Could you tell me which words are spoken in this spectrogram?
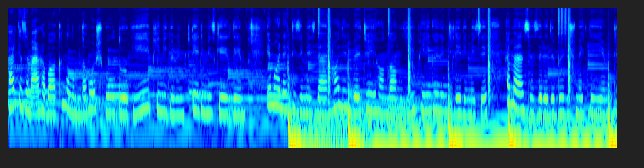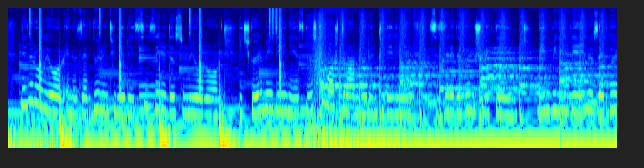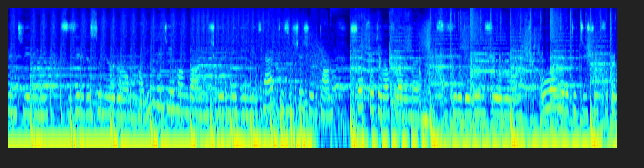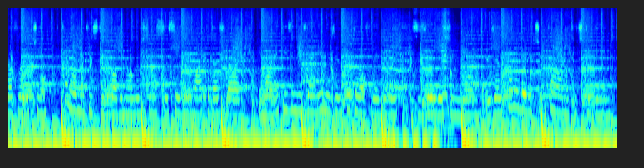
Herkese merhaba kanalımda hoş bulduk. Yepyeni görüntülerimiz geldi. Emanet dizimizden Halil ve Ceyhan'dan yepyeni görüntülerimizi hemen sizlere de bölüşmekteyim. Neler oluyor en özel görüntüleri sizlere de sunuyorum. Hiç görmediğiniz göz kamaştıran görüntülerimi sizlere de bölüşmekteyim. Birbiriyle en özel görüntülerimi sizlere de sunuyorum. Halil ve Ceyhan'dan hiç görmediğiniz herkesi şaşırtan şok fotoğraflarımı sizlere de bölüşüyorum. Olay yaratıcı şok fotoğraflar için kanalıma kestirip abone olursunuz size seviyorum arkadaşlar. Emanet dizimizden en özel fotoğrafları sizlere de sundum. Özel kareler için kanalıma kestirdim.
